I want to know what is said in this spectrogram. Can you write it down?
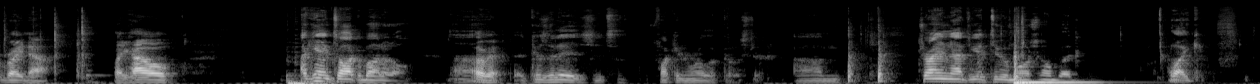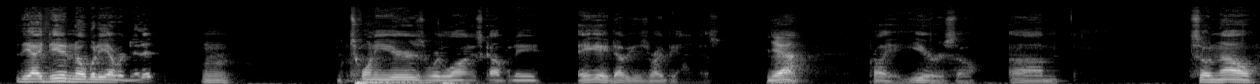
right now. Like how? I can't talk about it all. Uh, Okay. Because it is. It's a fucking roller coaster. Um, trying not to get too emotional, but like the idea nobody ever did it. Mm, 20 years, we're the longest company. AAW is right behind us. Yeah. Probably a year or so. Um, so now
